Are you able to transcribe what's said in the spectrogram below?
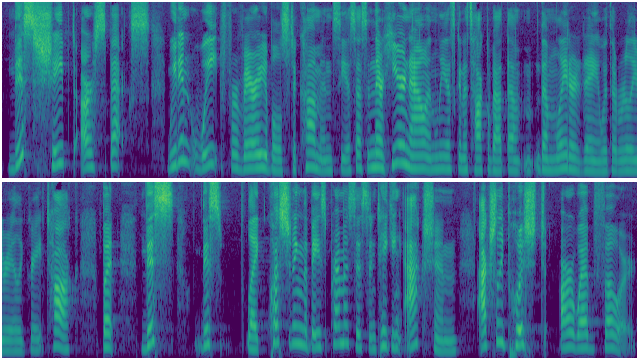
This shaped our specs. We didn't wait for variables to come in CSS, and they're here now, and Leah's going to talk about them, them later today with a really, really great talk. But this, this like questioning the base premises and taking action actually pushed our web forward.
